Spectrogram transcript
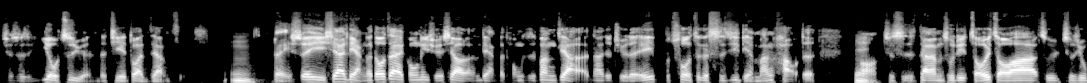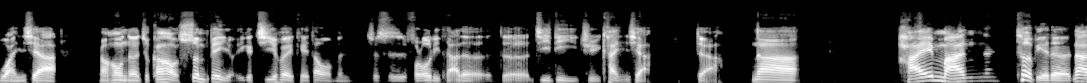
就是幼稚园的阶段这样子，嗯，对，所以现在两个都在公立学校了，两个同时放假了，那就觉得哎不错，这个时机点蛮好的，哦，就是带他们出去走一走啊，出去出去玩一下，然后呢，就刚好顺便有一个机会可以到我们就是佛罗里达的的基地去看一下，对啊，那还蛮特别的，那。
